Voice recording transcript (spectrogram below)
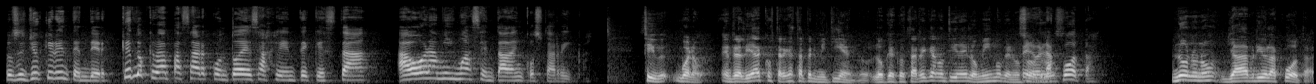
Entonces yo quiero entender, ¿qué es lo que va a pasar con toda esa gente que está ahora mismo asentada en Costa Rica? Sí, bueno, en realidad Costa Rica está permitiendo. Lo que Costa Rica no tiene es lo mismo que nosotros. Pero la cuota. No, no, no, ya abrió la cuota,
